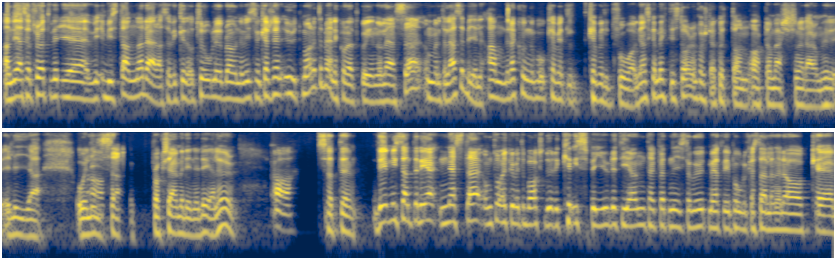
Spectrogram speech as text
Andreas, jag tror att vi, eh, vi, vi stannar där. Alltså, vilken otroligt bra undervisning. Kanske en utmaning till människor att gå in och läsa, om man inte läser Bibeln, Andra Kungabok kapitel, kapitel 2. Ganska mäktig story de första 17-18 verserna där om hur Elia och Elisa, ja. proximity i det, eller hur? Ja. Så att, eh, det, missa inte det. Nästa, om två veckor är vi tillbaka. Då är det CRISPR-ljudet igen. Tack för att ni stod ut med att vi är på olika ställen idag och eh,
